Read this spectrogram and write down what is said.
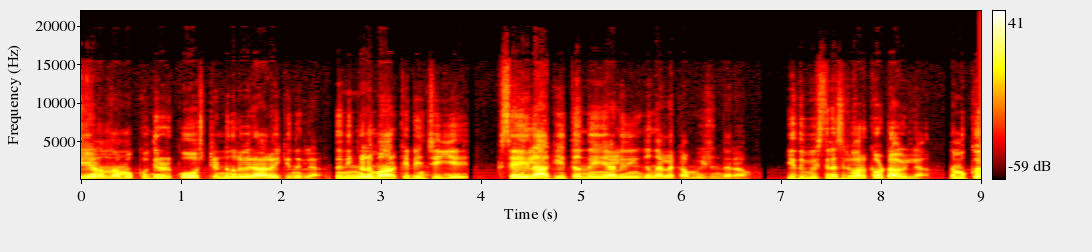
ചെയ്യണം. നമുക്കും ഇതിനൊരു കോസ്റ്റ് ഉണ്ടെന്നുള്ള ഇവർ ആലോചിക്കുന്നില്ല. നിങ്ങൾ മാർക്കറ്റിംഗ് ചെയ്യേ സെയിലാക്കി തന്നു കഴിഞ്ഞാൽ നിങ്ങൾക്ക് നല്ല കമ്മീഷൻ തരാം. ഇത് ബിസിനസ്സിൽ വർക്കൗട്ട് ആവില്ല. നമുക്ക്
